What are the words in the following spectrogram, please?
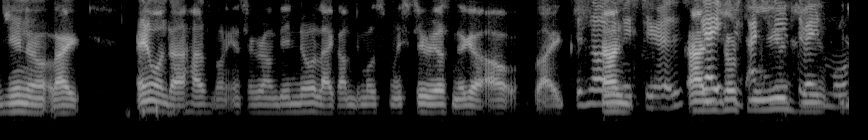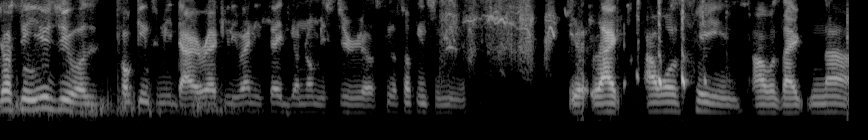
Do you know, like, anyone that has me on Instagram, they know, like, I'm the most mysterious nigga out. Like, It's not and, mysterious. and Yeah, Justin Yuji, more. Justin Yuji was talking to me directly when he said, You're not mysterious. He was talking to me. Yeah, like, I was pained. I was like, Nah.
